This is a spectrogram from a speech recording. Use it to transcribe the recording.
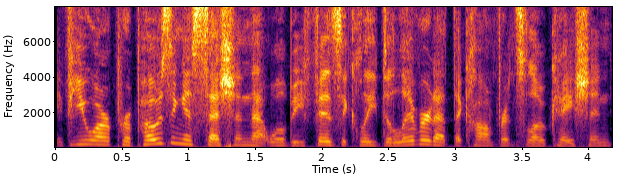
If you are proposing a session that will be physically delivered at the conference location,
